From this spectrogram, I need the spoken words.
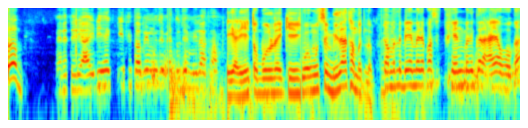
कब? मैंने तेरी आईडी हैक की थी तभी मुझे मैं तुझे मिला था। यार ये तो बोल रहे कि वो मुझसे मिला था मतलब। का मतलब ये मेरे पास फ़ैन बनकर आया होगा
